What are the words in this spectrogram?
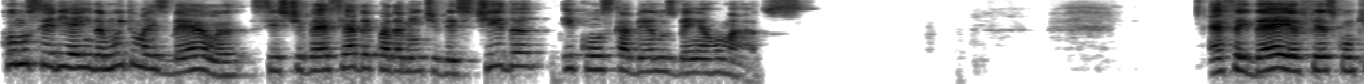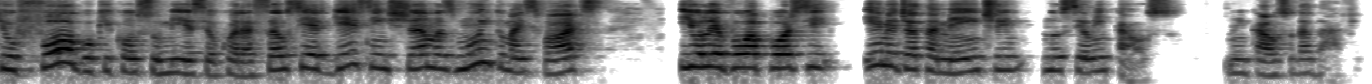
como seria ainda muito mais bela se estivesse adequadamente vestida e com os cabelos bem arrumados. Essa ideia fez com que o fogo que consumia seu coração se erguesse em chamas muito mais fortes e o levou a pôr-se imediatamente no seu encalço, no encalço da Daphne.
